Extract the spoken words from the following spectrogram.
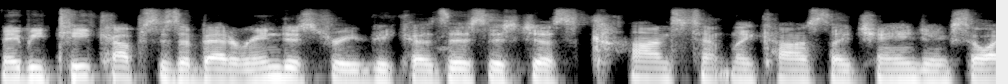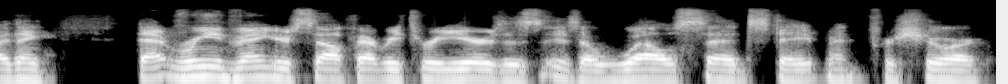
maybe teacups is a better industry because this is just constantly, constantly changing. So I think that reinvent yourself every three years is, is a well said statement for sure.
